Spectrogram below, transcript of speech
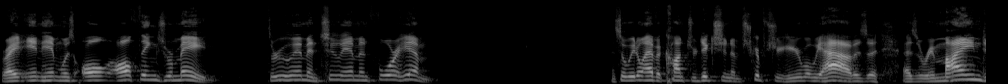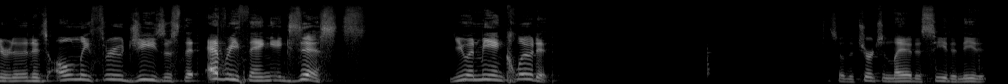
Right? In Him was all, all things were made. Through Him and to Him and for Him. And so we don't have a contradiction of Scripture here. What we have is a, as a reminder that it's only through Jesus that everything exists you and me included. So the church in Laodicea needed,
